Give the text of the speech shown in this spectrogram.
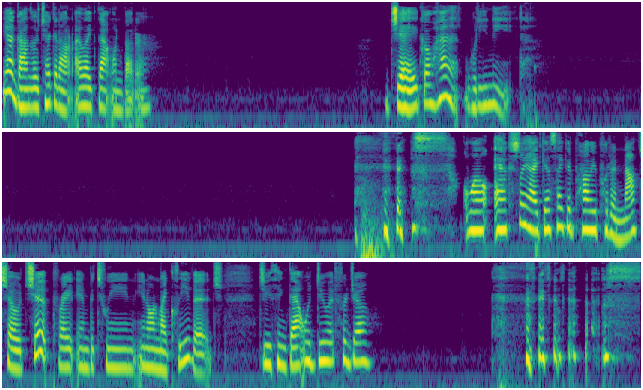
Yeah, Gonzo, check it out. I like that one better. Jay, go ahead. What do you need? well, actually, I guess I could probably put a nacho chip right in between, you know, in my cleavage. Do you think that would do it for Joe?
